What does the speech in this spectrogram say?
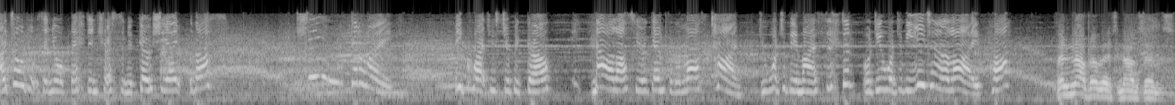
I told you it was in your best interest to negotiate with us. Get away. Be quiet, you stupid girl. Now I'll ask you again for the last time. Do you want to be my assistant, or do you want to be eaten alive, huh? Enough of this nonsense.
